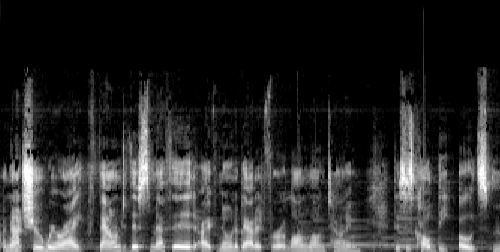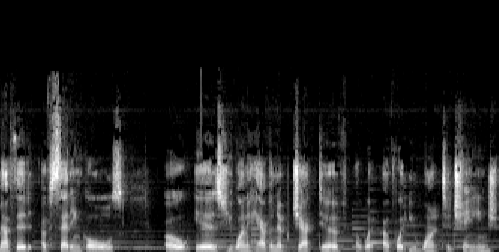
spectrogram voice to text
I'm not sure where I found this method. I've known about it for a long, long time. This is called the OATS method of setting goals. O is you want to have an objective of what, of what you want to change.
